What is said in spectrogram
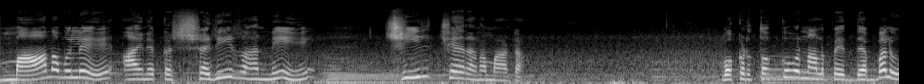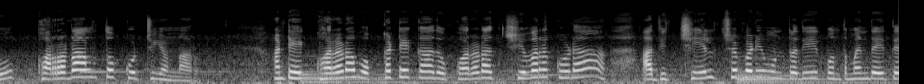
మానవులే ఆయన యొక్క శరీరాన్ని చీల్చారన్నమాట. ఒకడు తక్కువ నలభై దెబ్బలు కొరడాలతో కొట్టి ఉన్నారు. అంటే కొరడ ఒక్కటే కాదు కొరడ చివర కూడా అది చీల్చబడి ఉంటుంది. కొంతమంది అయితే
